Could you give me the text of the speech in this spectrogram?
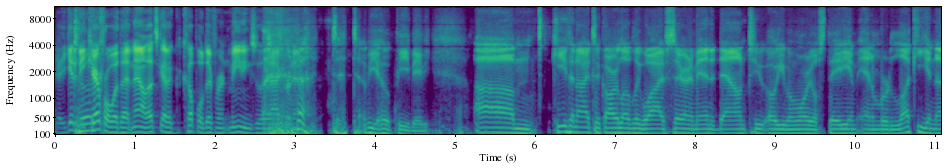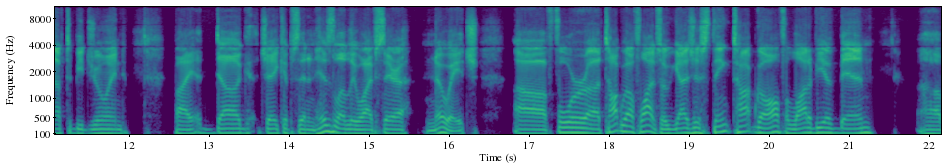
yeah, you got to be careful with that now. That's got a couple different meanings of that acronym. WOP, baby. Um, Keith and I took our lovely wives, Sarah and Amanda, down to OU Memorial Stadium, and we're lucky enough to be joined by Doug Jacobson and his lovely wife, Sarah, no H, uh, for uh, Top Golf Live. So, you guys just think Top Golf. A lot of you have been. Uh,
